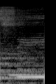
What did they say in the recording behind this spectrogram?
see.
